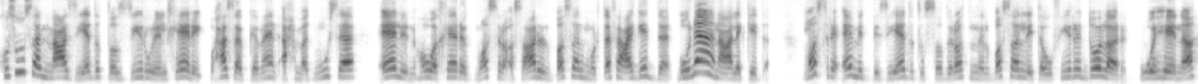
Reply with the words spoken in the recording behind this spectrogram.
خصوصا مع زيادة تصديره للخارج. وحسب كمان أحمد موسى قال إن هو خارج مصر أسعار البصل مرتفعة جدا. بناء على كده مصر قامت بزيادة الصادرات من البصل لتوفير الدولار وهنا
